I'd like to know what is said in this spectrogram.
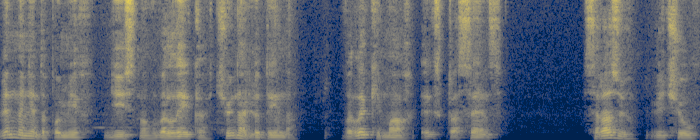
Він мені допоміг. Дійсно, велика, чуйна людина, великий маг, екстрасенс. Зразу відчув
